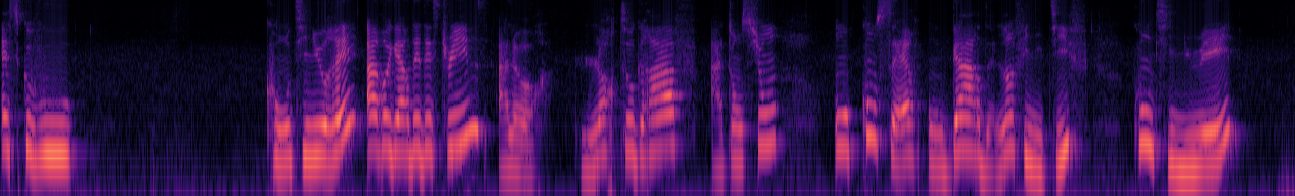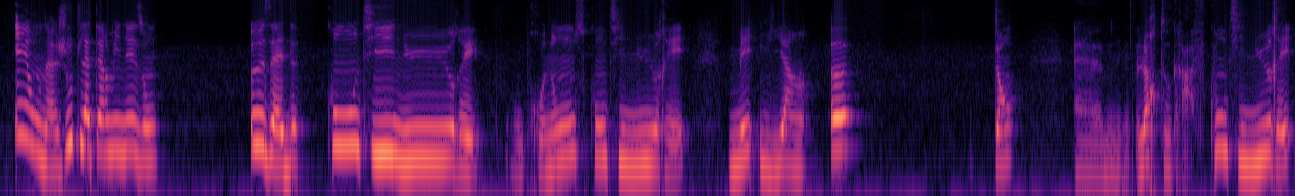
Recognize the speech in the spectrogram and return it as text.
Est-ce que vous continuerez à regarder des streams Alors, l'orthographe, attention, on conserve, on garde l'infinitif, continuer, et on ajoute la terminaison. EZ, continuerez. On prononce continuerez, mais il y a un E dans euh, l'orthographe. Continuerez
